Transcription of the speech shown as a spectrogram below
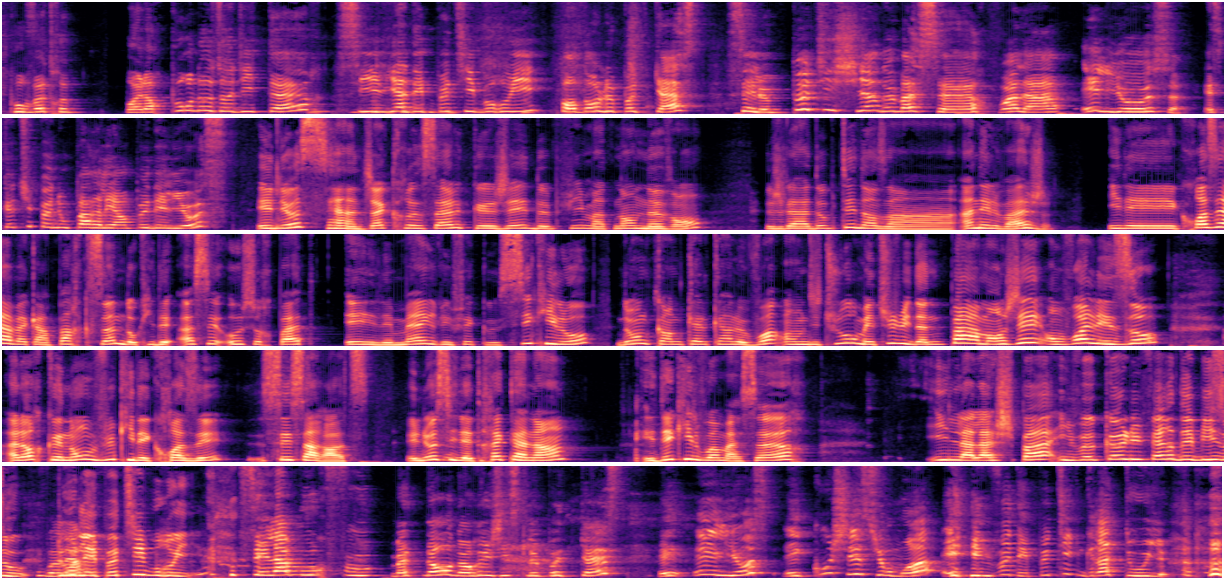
Pour votre... Bon alors pour nos auditeurs, s'il y a des petits bruits pendant le podcast, c'est le petit chien de ma sœur. Voilà, Elios. Est-ce que tu peux nous parler un peu d'Elios Elios, c'est un Jack Russell que j'ai depuis maintenant 9 ans. Je l'ai adopté dans un, un élevage il est croisé avec un Parkson, donc il est assez haut sur pattes et il est maigre, il fait que 6 kilos. Donc quand quelqu'un le voit, on me dit toujours mais tu lui donnes pas à manger, on voit les os. Alors que non, vu qu'il est croisé, c'est sa race. Aussi il est très câlin et dès qu'il voit ma sœur, il la lâche pas, il veut que lui faire des bisous. D'où les petits bruits. c'est l'amour fou. Maintenant on enregistre le podcast et Helios est couché sur moi et il veut des petites gratouilles.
